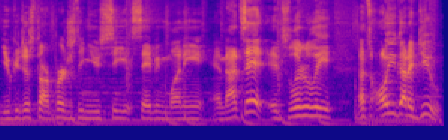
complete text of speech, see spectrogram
you could just start purchasing UC, saving money, and that's it. It's literally, that's all you got to do.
